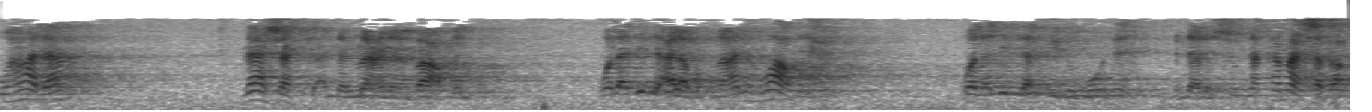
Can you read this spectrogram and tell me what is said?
وهذا لا شك أن المعنى باطل والأدلة على بطلانه واضحة والأدلة في ثبوته عند أهل السنة كما سبق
